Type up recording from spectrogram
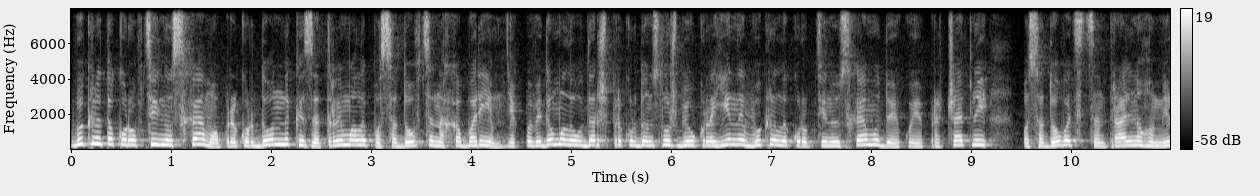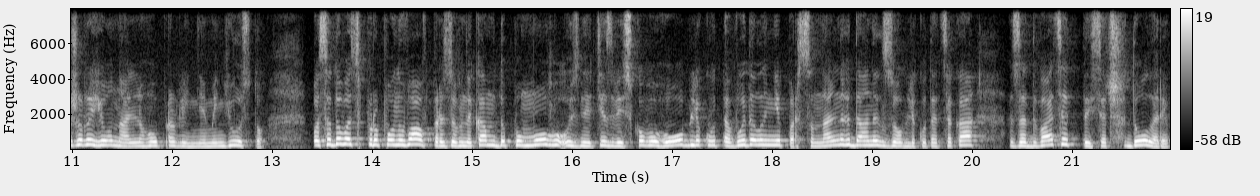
Викрито корупційну схему. Прикордонники затримали посадовця на хабарі. Як повідомили у Держприкордонслужбі України, викрили корупційну схему, до якої причетний посадовець центрального міжрегіонального управління мін'юсту. Посадовець пропонував призовникам допомогу у знятті з військового обліку та видаленні персональних даних з обліку ТЦК за 20 тисяч доларів,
